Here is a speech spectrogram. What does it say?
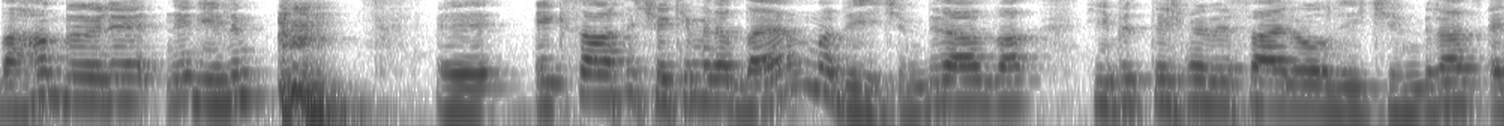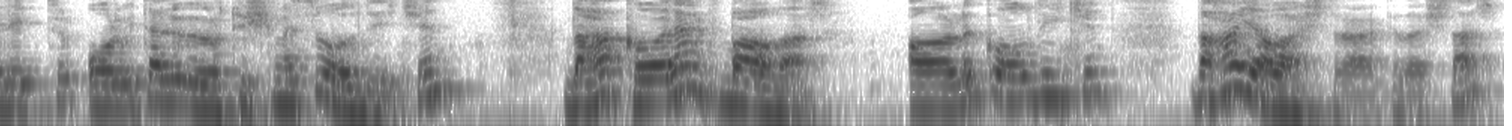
daha böyle ne diyelim e, eksi artı çekimine dayanmadığı için biraz da hibritleşme vesaire olduğu için biraz elektro orbital örtüşmesi olduğu için daha kovalent bağlar ağırlık olduğu için daha yavaştır arkadaşlar.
